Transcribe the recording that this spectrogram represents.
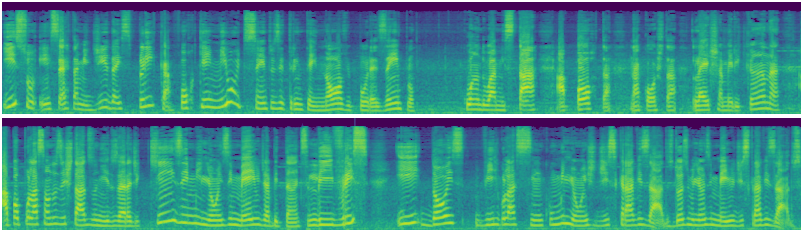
Isso, em certa medida, explica porque em 1839, por exemplo, quando o Amistad aporta na costa leste americana, a população dos Estados Unidos era de 15 milhões e meio de habitantes livres e 2,5 milhões de escravizados, 2 milhões e meio de escravizados.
